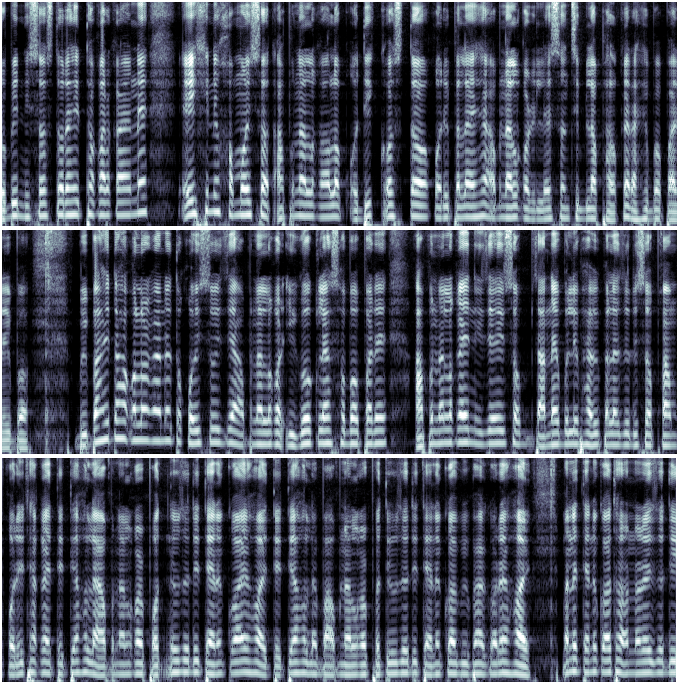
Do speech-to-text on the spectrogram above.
ৰবি নিচস্ত ৰাশিত থকাৰ কাৰণে এইখিনি সময়ছোৱাত আপোনালোকে অলপ অধিক কষ্ট কৰি পেলাইহে আপোনালোকৰ ৰিলেশ্যনশ্বিপবিলাক ভালকৈ ৰাখিব পাৰিব। বিবাহিতসকলৰ কাৰণেতো কৈছোঁ যে আপোনালোকৰ ইগ' ক্লাছ হ'ব পাৰে। আপোনালোকে নিজেই চব জানে বুলি ভাবি পেলাই যদি চব কাম কৰি থাকে তেতিয়াহ'লে আপোনালোকৰ পত্নীও যদি তেনেকুৱাই হয় তেতিয়াহ'লে বা আপোনালোকৰ প্ৰতিও যদি তেনেকুৱা বিভাগৰে হয় মানে তেনেকুৱা ধৰণৰে যদি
